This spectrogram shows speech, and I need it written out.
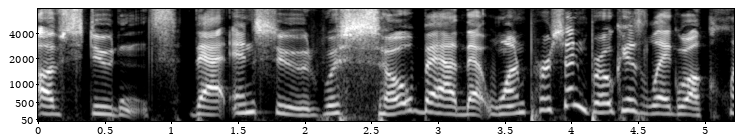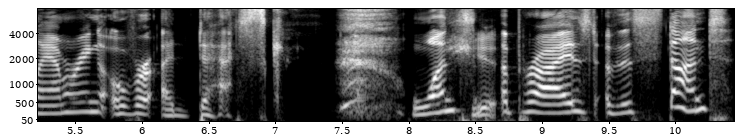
of students that ensued was so bad that one person broke his leg while clambering over a desk. Once Shit. apprised of this stunt,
